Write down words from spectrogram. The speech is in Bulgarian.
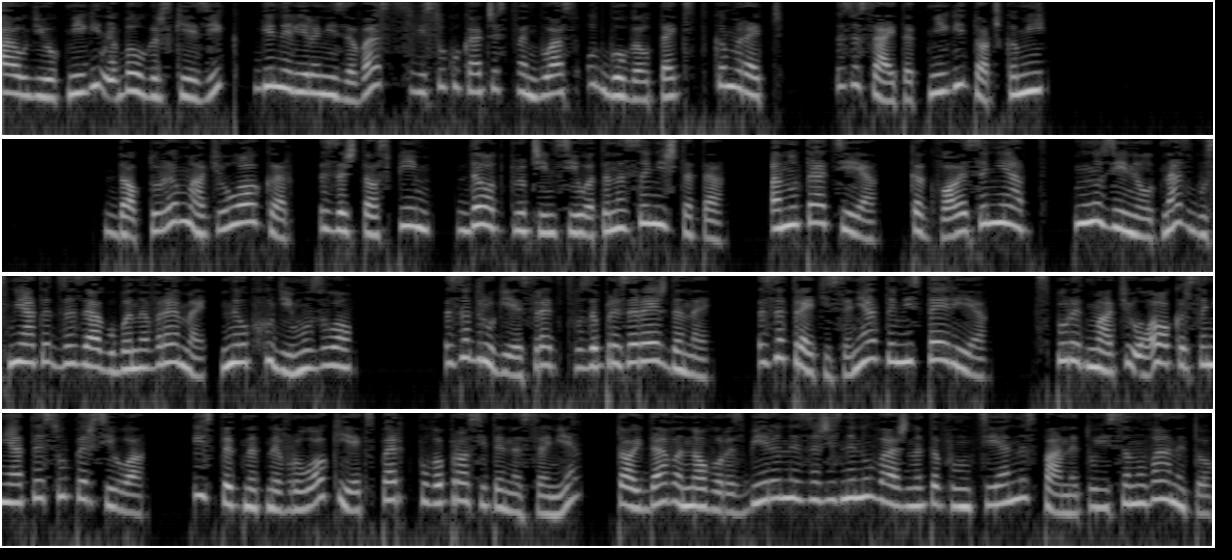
Аудиокниги на български език, генерирани за вас с висококачествен глас от Google Текст към реч. За сайта книги.ми Доктора Матю Локър. Защо спим? Да отключим силата на сънищата. Анотация. Какво е сънят? Мнозина от нас го смятат за загуба на време, необходимо зло. За други е средство за презареждане. За трети сънят е мистерия. Според Матю Локър сънят е суперсила. Изтъкнат невролог и експерт по въпросите на съня, той дава ново разбиране за жизненоважната функция на спането и сънуването.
